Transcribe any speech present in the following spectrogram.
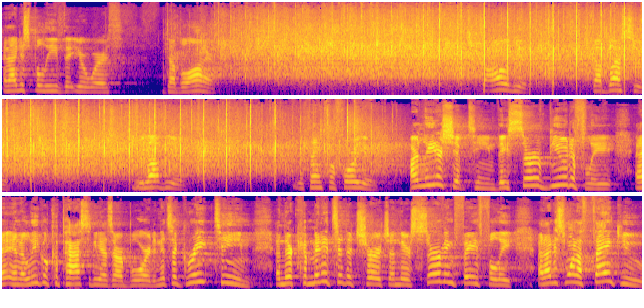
And I just believe that you're worth double honor. To all of you, God bless you. We love you. We're thankful for you. Our leadership team, they serve beautifully in a legal capacity as our board. And it's a great team. And they're committed to the church and they're serving faithfully. And I just want to thank you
